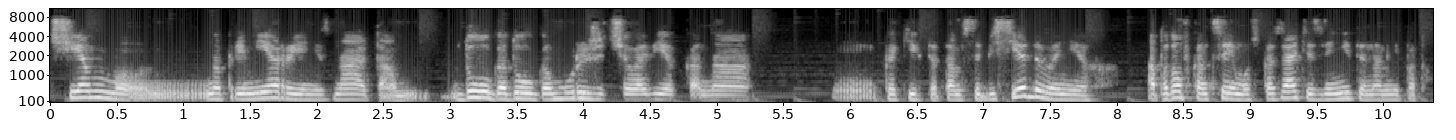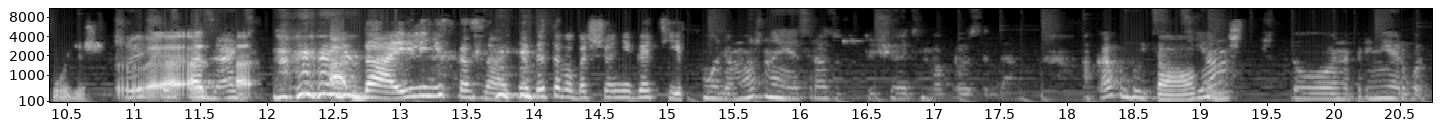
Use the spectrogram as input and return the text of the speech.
чем, например, я не знаю, там, долго-долго мурыжить человека на каких-то там собеседованиях, а потом в конце ему сказать, извини, ты нам не подходишь. Что еще а, а, сказать? А, а, да, или не сказать. От этого большой негатив. Оля, можно я сразу тут еще один вопрос задам? А как быть да, с тем, конечно. что, например, вот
